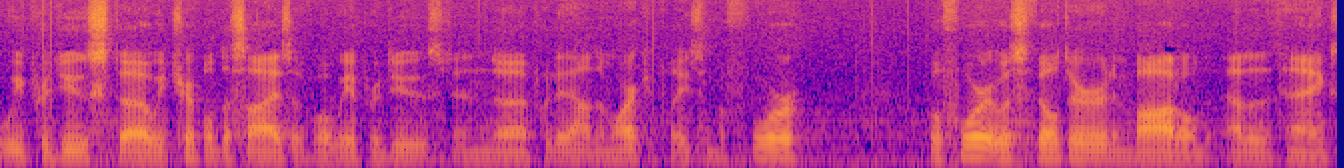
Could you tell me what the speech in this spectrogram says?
we produced, uh, we tripled the size of what we had produced and uh, put it out in the marketplace. And before, before it was filtered and bottled out of the tanks,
